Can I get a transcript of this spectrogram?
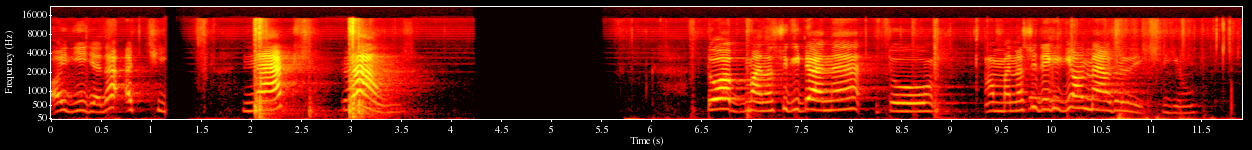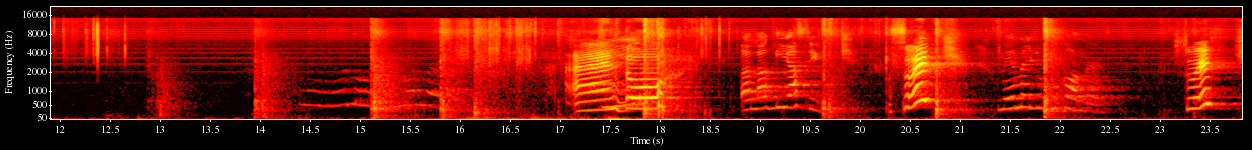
और ये ज़्यादा अच्छी। नेक्स्ट राउंड तो अब मनस्वी की टर्न है तो अब मनस्वी देखेगी और मैं उधर देखती हूँ। एंड तो स्विच स्विच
